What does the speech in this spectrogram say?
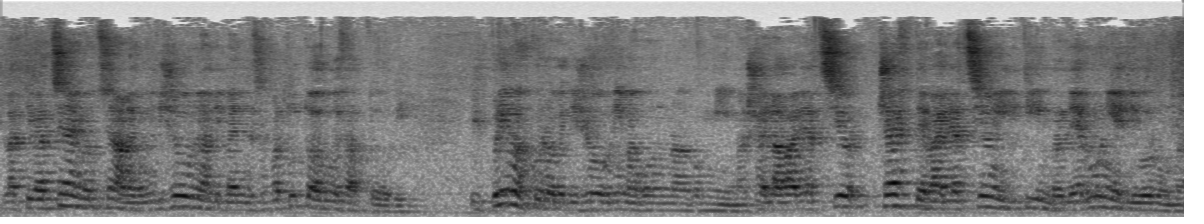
l'attivazione emozionale, come dicevo prima, dipende soprattutto da due fattori. Il primo è quello che dicevo prima con, con Mima, cioè variazio, certe variazioni di timbro, di armonia e di volume,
